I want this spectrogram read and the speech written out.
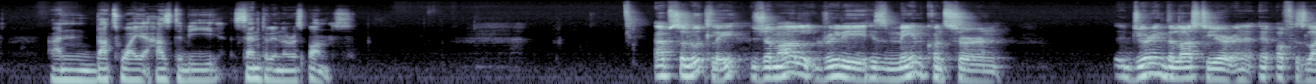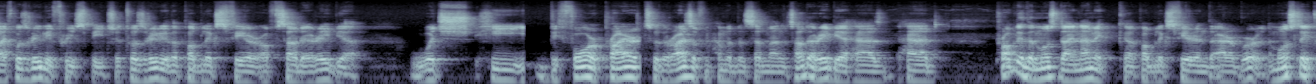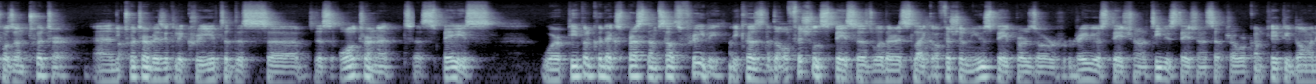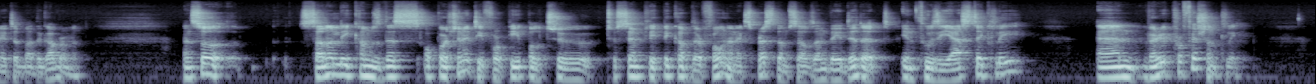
and that's why it has to be centered in the response. Absolutely. Jamal really, his main concern during the last year uh, of his life was really free speech. It was really the public sphere of Saudi Arabia, which he, before, prior to the rise of Mohammed bin Salman, Saudi Arabia has had probably the most dynamic uh, public sphere in the Arab world. Mostly it was on Twitter. And Twitter basically created this, uh, this alternate uh, space where people could express themselves freely because the official spaces whether it's like official newspapers or radio station or tv station etc were completely dominated by the government and so suddenly comes this opportunity for people to to simply pick up their phone and express themselves and they did it enthusiastically and very proficiently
